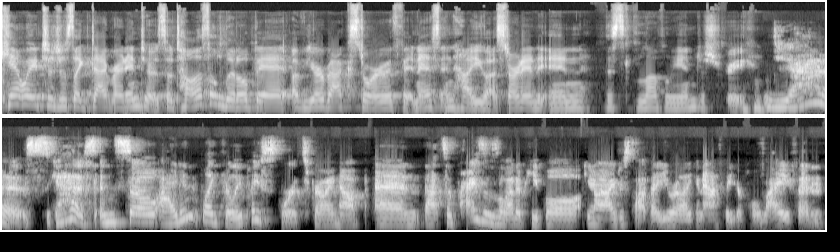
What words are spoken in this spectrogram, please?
can't wait to just like dive right into it. So tell us a little bit of your backstory with fitness and how you got started in this lovely industry. Yes, yes. And so I didn't like really play sports growing up, and that surprises a lot of people. You know, I just thought that you were like an athlete your whole life, and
